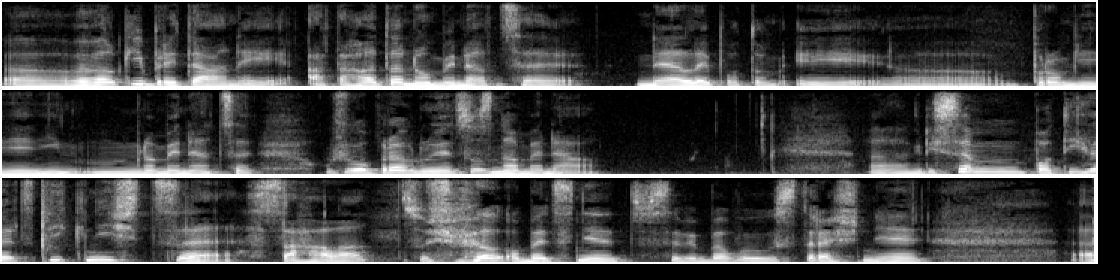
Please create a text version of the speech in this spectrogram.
eh, ve Velké Británii a tahle ta nominace, ne potom i proměnění nominace, už opravdu něco znamená. Když jsem po téhle knížce sahala, což byl obecně, co si vybavuju, strašně uh,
